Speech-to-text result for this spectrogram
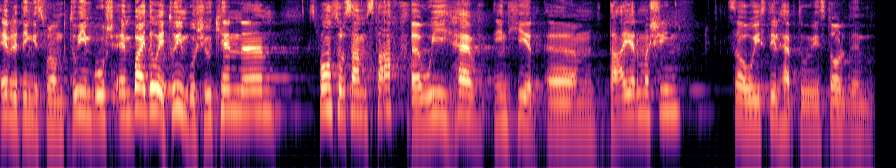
Everything is from Twin Busch. And by the way, Twin Busch, you can um, sponsor some stuff. Uh, we have in here um, tire machine. So we still have to install and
